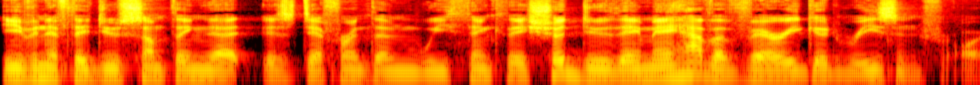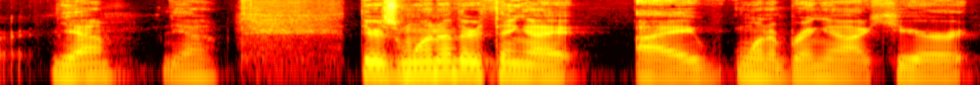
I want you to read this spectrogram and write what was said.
even if they do something that is different than we think they should do they may have a very good reason for it Yeah, yeah. There's one other thing I I want to bring out here.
